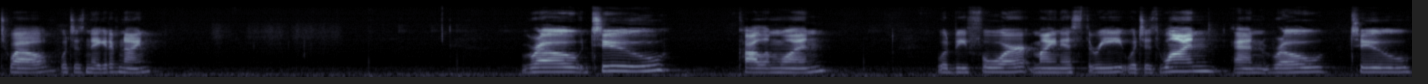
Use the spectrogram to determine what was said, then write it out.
12, which is negative 9. Row 2, column 1, would be 4 minus 3, which is 1. And row 2,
